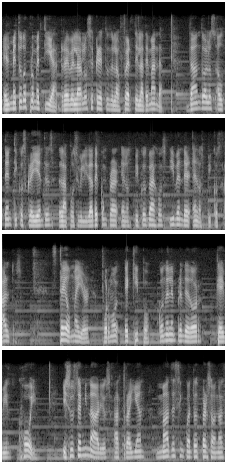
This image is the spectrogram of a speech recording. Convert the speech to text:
El método prometía revelar los secretos de la oferta y la demanda, dando a los auténticos creyentes la posibilidad de comprar en los picos bajos y vender en los picos altos. Stalemeyer formó equipo con el emprendedor Kevin Coy y sus seminarios atraían más de 50 personas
